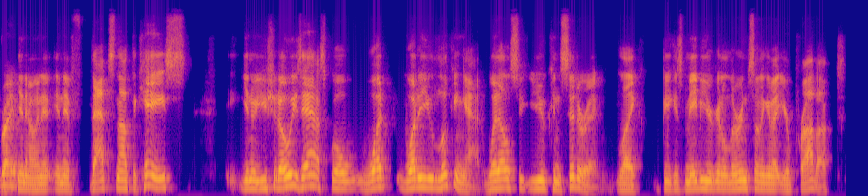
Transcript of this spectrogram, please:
Right. You know and, and if that's not the case you know you should always ask well what what are you looking at? What else are you considering? Like because maybe you're going to learn something about your product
